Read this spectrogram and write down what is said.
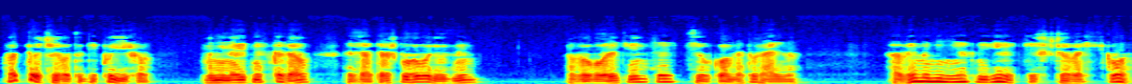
А то чого туди поїхав? Мені навіть не сказав. Завтра ж поговорю з ним. Говорить він це цілком натурально. Але мені ніяк не віриться, що Васько,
